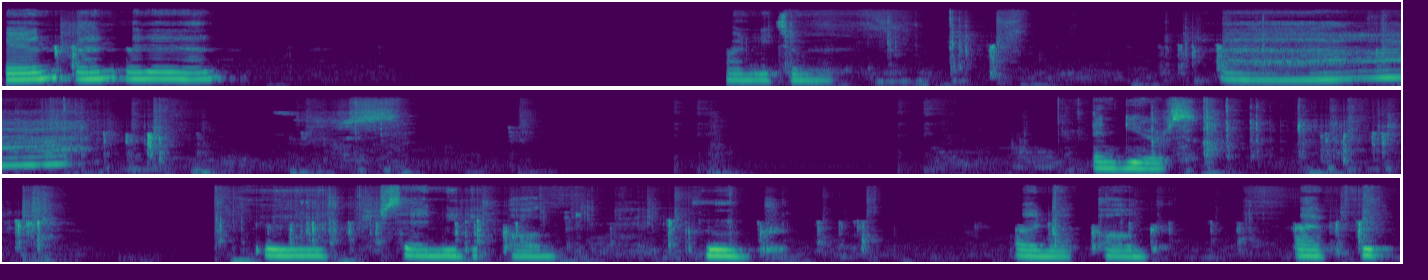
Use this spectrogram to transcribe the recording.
And, and, and, and, and. I need some. Ah. And gears. Oops, I need a cog. Cog. Oh no, cog. I've put.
